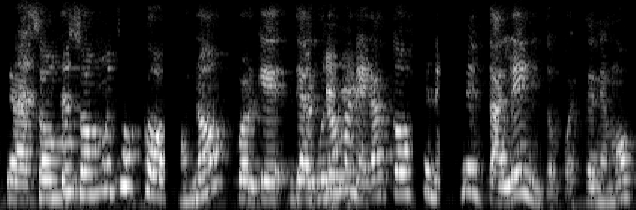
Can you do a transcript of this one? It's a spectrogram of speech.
sea, son, son muchas cosas, ¿no? Porque de alguna manera todos tenemos el talento, pues tenemos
